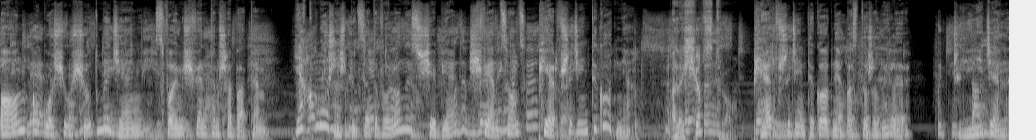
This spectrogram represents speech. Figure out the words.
On ogłosił siódmy dzień swoim świętym szabatem. Jak możesz być zadowolony z siebie, święcąc pierwszy dzień tygodnia? Ale siostro, Pierwszy dzień tygodnia, pastorze Wheeler, czyli niedzielę.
